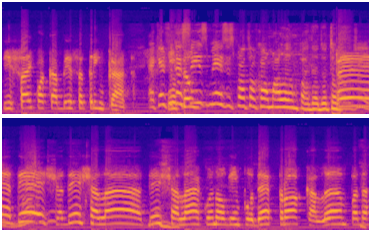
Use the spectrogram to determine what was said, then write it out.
e sai com a cabeça trincada. É que ele fica então, seis meses para trocar uma lâmpada, doutor É, Valdir. deixa, deixa lá, deixa lá. Quando alguém puder, troca a lâmpada.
